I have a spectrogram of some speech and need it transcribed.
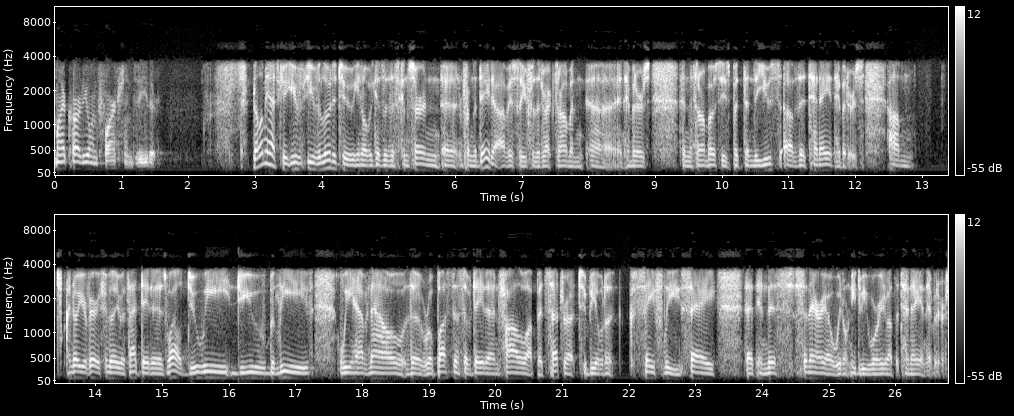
myocardial infarctions either. Now, let me ask you. You've, you've alluded to, you know, because of this concern uh, from the data, obviously, for the direct thrombin uh, inhibitors and the thromboses, but then the use of the 10A inhibitors. Um, I know you're very familiar with that data as well. Do we? Do you believe we have now the robustness of data and follow-up, et cetera, to be able to safely say that in this scenario we don't need to be worried about the 10A inhibitors?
